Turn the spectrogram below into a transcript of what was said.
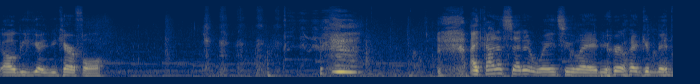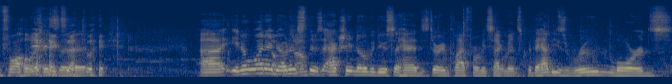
Oh, be good. Be careful. I kind of said it way too late. You were like in mid fall yeah, I said it. Uh, you know what I Double noticed? jump? There's actually no Medusa heads during platforming segments, but they have these rune lords.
